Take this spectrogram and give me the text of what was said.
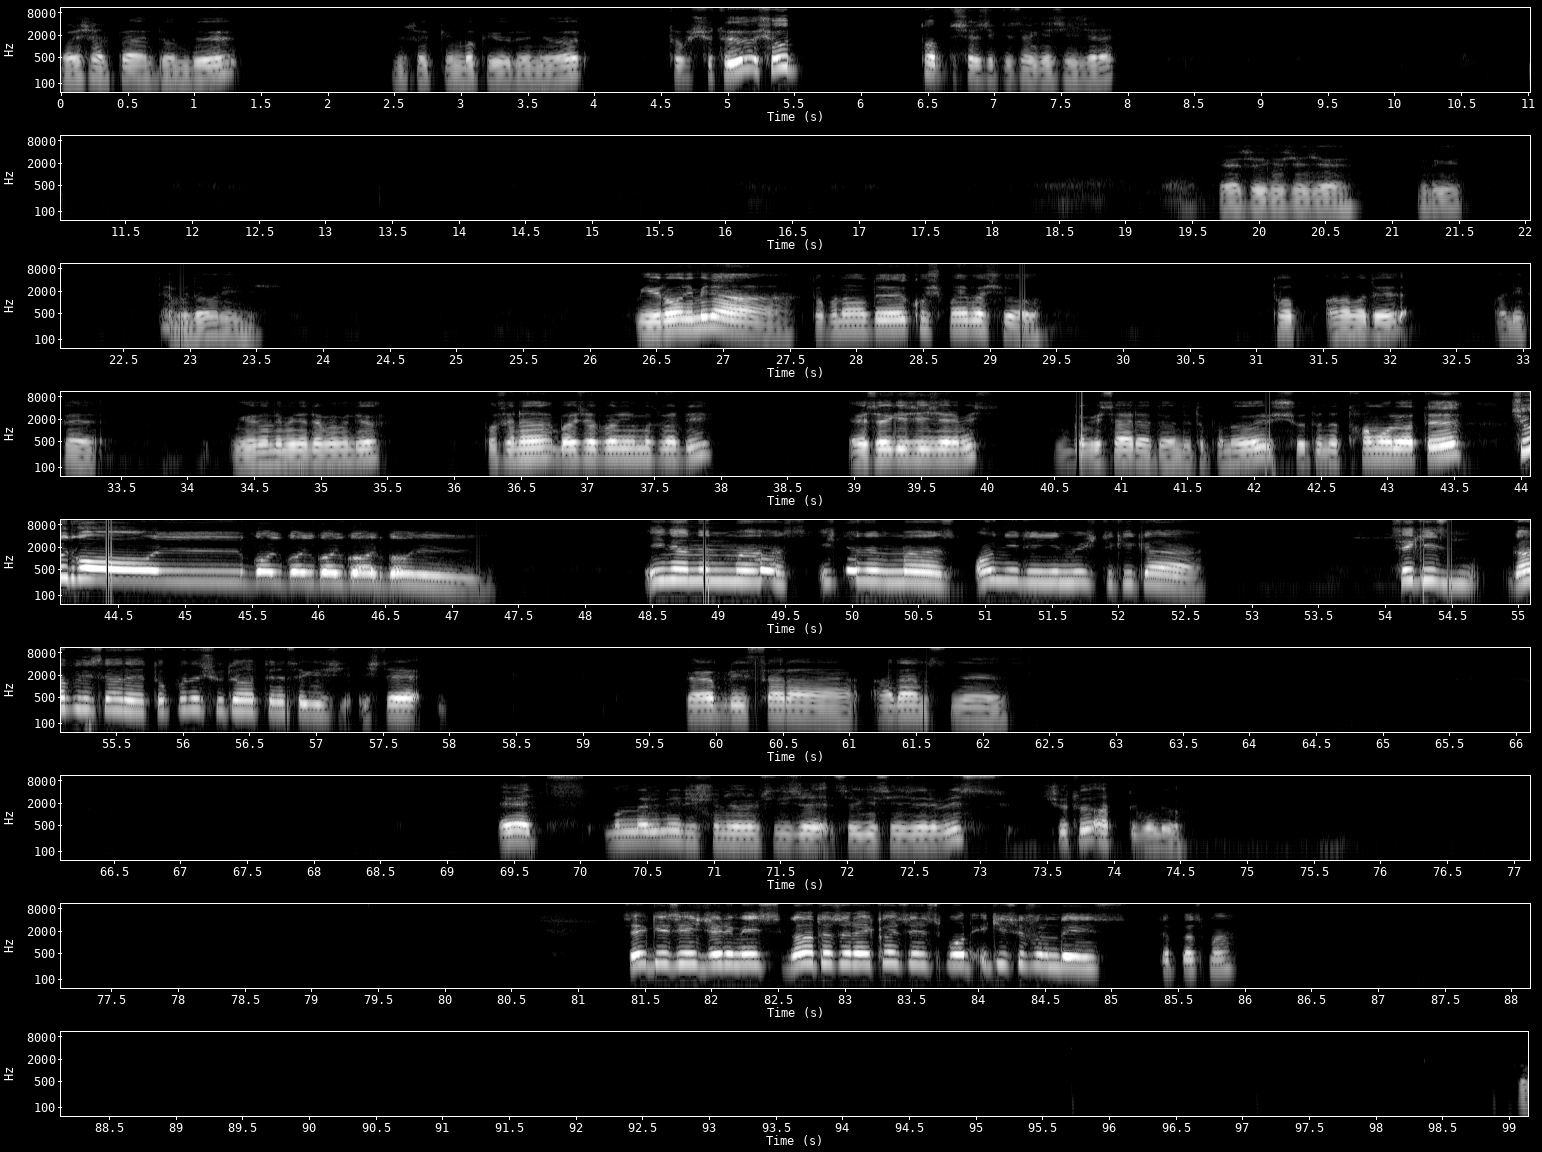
Barış Alper döndü. Akgün bakıyor dönüyor. Top şutu şut. Top dışarı çıktı sevgili seyirciler. Evet sevgili seyirciler. Yürü git. Tabi doğru iş. Mironi Mina topunu aldı koşmaya başlıyor. Top alamadı. Ali Kaya. Mironi Mina devam ediyor. Pasına Barış Alper Yılmaz verdi. Evet sevgili seyircilerimiz. Gabriel döndü topunu. Şutunu tam oraya attı. Şut gol! Gol gol gol gol gol. İnanılmaz. inanılmaz. 17-23 dakika. 8 Gabriel Sara topunu şutu attığını 8 işte Gabriel Sara adamsınız. Evet. Bunları ne düşünüyorum sizce sevgili seyircilerimiz? Şutu attı golü. Sevgili seyircilerimiz Galatasaray Kayseri Spor 2-0'ındayız. Deplasma.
